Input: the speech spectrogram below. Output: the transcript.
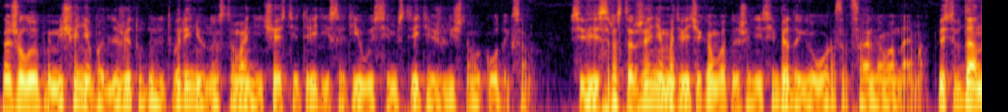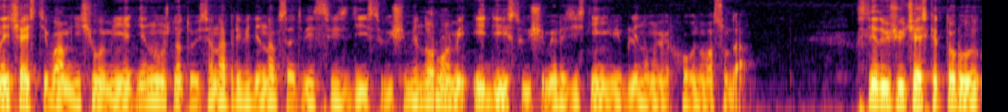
на жилое помещение подлежит удовлетворению на основании части 3 статьи 83 Жилищного кодекса в связи с расторжением ответчиком в отношении себя договора социального найма. То есть в данной части вам ничего менять не нужно, то есть она приведена в соответствии с действующими нормами и действующими разъяснениями Пленума Верховного Суда. Следующую часть, которую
